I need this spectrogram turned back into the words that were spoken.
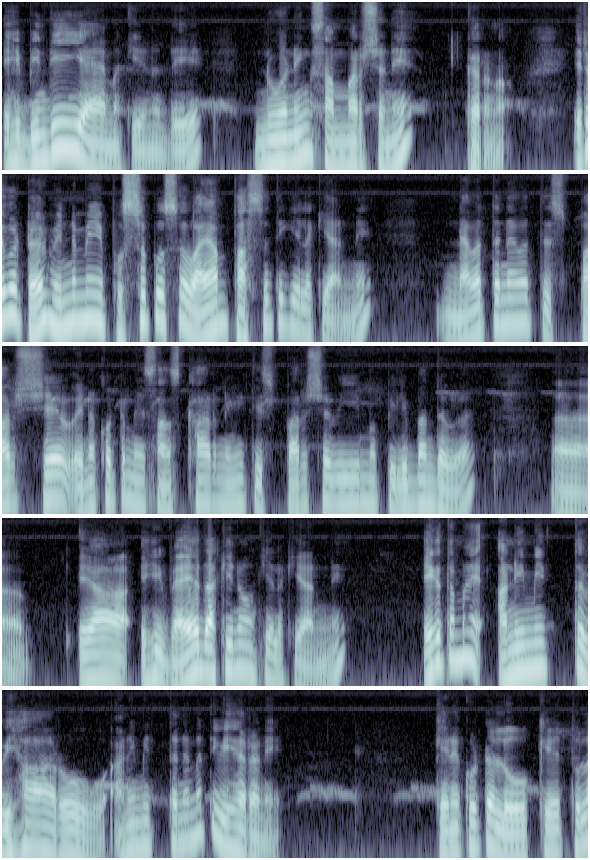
එහි බිඳී යෑම කියන දේ නුවණින් සම්මර්ෂණය කරනවා. එතකොට මෙන්න මේ පුස්ස පුස්ස වයම් පස්සති කියලා කියන්නේ නැවත නැවත ස්පර්ශ වෙනකොට මේ සංස්කාර නිමිති ස්පර්ශ වීම පිළිබඳව එයා එහි වැය දකිනවා කියලා කියන්නේ ඒක තමයි අනිමිත්ත විහාරෝ අනිමිත්ත නැමැති විහරණය. කෙනෙකුට ලෝකයේ තුල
